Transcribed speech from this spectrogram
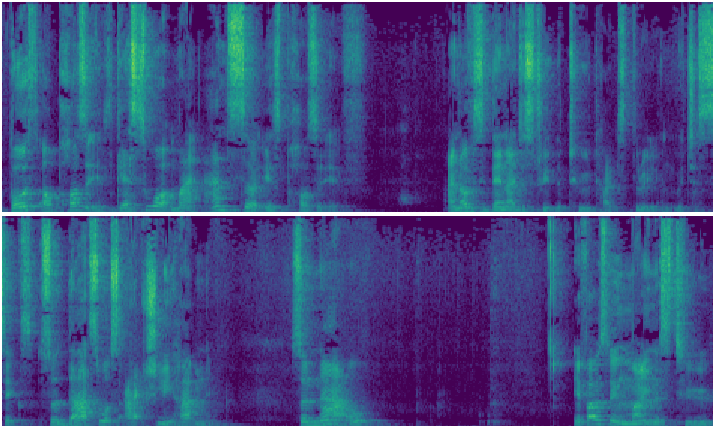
Both are positives. Guess what? My answer is positive. And obviously then I just treat the 2 times 3, which is 6. So that's what's actually happening. So now, if I was doing minus 2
